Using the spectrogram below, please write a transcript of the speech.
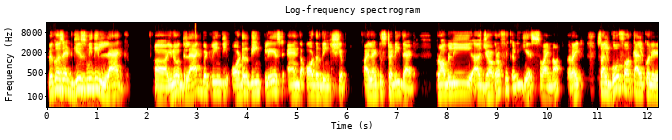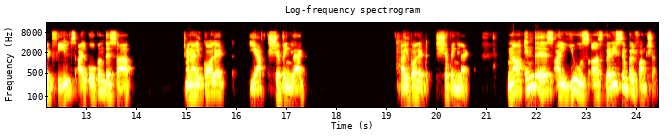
because it gives me the lag, uh, you know, the lag between the order being placed and the order being shipped. I like to study that. Probably uh, geographically, yes, why not? Right. So I'll go for calculated fields. I'll open this up and I'll call it, yeah, shipping lag. I'll call it shipping lag. Now in this, I'll use a very simple function.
